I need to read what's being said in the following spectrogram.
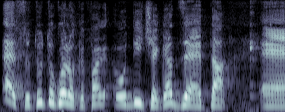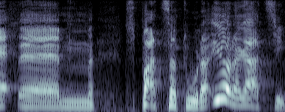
Adesso tutto quello che fa o dice Gazzetta è ehm, spazzatura. Io ragazzi,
